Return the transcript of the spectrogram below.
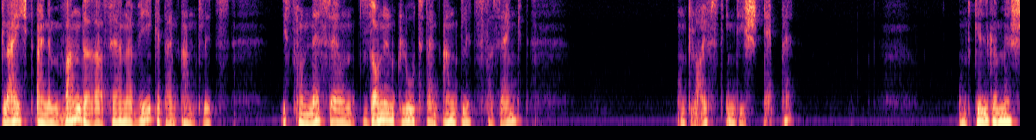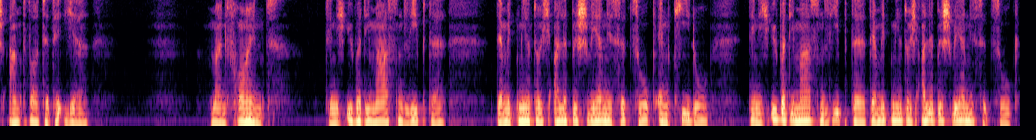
gleicht einem Wanderer ferner Wege dein Antlitz, ist von Nässe und Sonnenglut dein Antlitz versenkt? Und läufst in die Steppe? Gilgamesch antwortete ihr, Mein Freund, den ich über die Maßen liebte, der mit mir durch alle Beschwernisse zog, Enkidu, den ich über die Maßen liebte, der mit mir durch alle Beschwernisse zog,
